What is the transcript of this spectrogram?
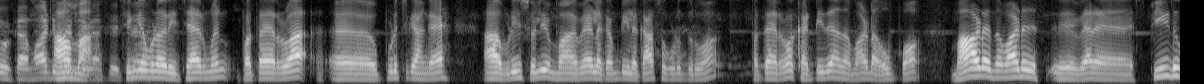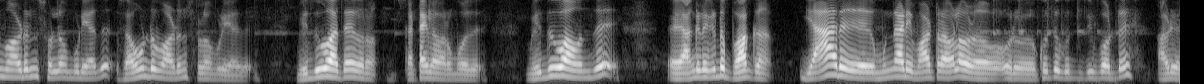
ஓ, க- மாட்டு ஆமா. பேர்ல காசு வச்சு. சிங்கமுனரி சேர்மன் பத்தாயிரம் ரூபா பிடிச்சிக்காங்க. அப்படின்னு சொல்லி மா மேலே கமிட்டியில் காசை கொடுத்துருவோம். பத்தாயிரம் ரூபா கட்டி தான் அந்த மாடை அவுப்போம். மாடு அந்த மாடு வேற ஸ்பீடு மாடுன்னு சொல்ல முடியாது சவுண்டு மாடுன்னு சொல்ல முடியாது. மெதுவாக தான் வரும் கட்டையில் வரும்போது. மெதுவாக வந்து அங்கிட்டு கிட்ட பார்க்கும். யார் முன்னாடி மாட்டுறாங்களோ ஒரு- குத்து குத்து போட்டு அப்படியே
